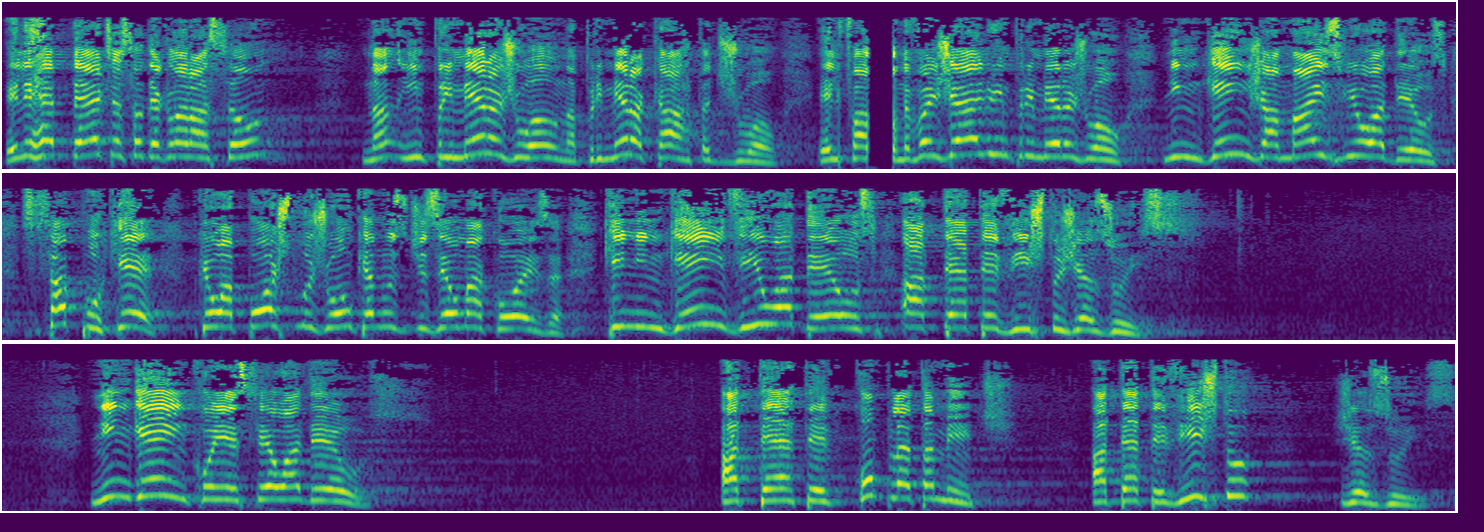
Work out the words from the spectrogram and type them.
Ele repete essa declaração na, em 1 João, na primeira carta de João. Ele fala, No Evangelho em 1 João, ninguém jamais viu a Deus. Sabe por quê? Porque o apóstolo João quer nos dizer uma coisa, que ninguém viu a Deus até ter visto Jesus. Ninguém conheceu a Deus até ter completamente, até ter visto Jesus,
